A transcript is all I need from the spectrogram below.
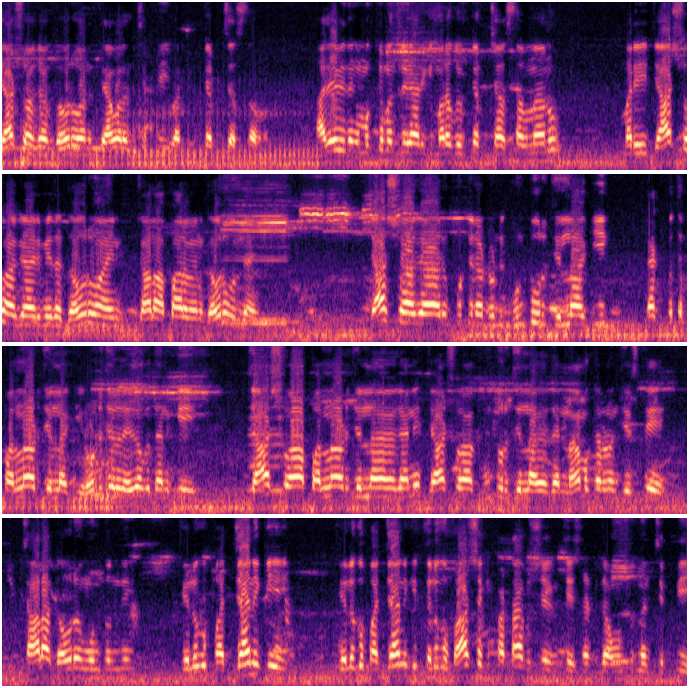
జాషువా గారి గౌరవాన్ని తేవాలని చెప్పి వారికి విజ్ఞప్తి చేస్తాం అదేవిధంగా ముఖ్యమంత్రి గారికి మరొక విజ్ఞప్తి చేస్తా ఉన్నాను. మరి జాషువా గారి మీద గౌరవం ఆయనకి చాలా అపారమైన గౌరవం ఉంది ఆయన జాషువా గారు పుట్టినటువంటి గుంటూరు జిల్లాకి లేకపోతే పల్నాడు జిల్లాకి రెండు జిల్లాలు ఏదో ఒక దానికి జాషువా పల్నాడు జిల్లాగా కానీ జాషువా గుంటూరు జిల్లాగా కానీ నామకరణం చేస్తే చాలా గౌరవంగా ఉంటుంది. తెలుగు పద్యానికి తెలుగు పద్యానికి తెలుగు భాషకి పట్టాభిషేకం చేసినట్టుగా ఉంటుందని చెప్పి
